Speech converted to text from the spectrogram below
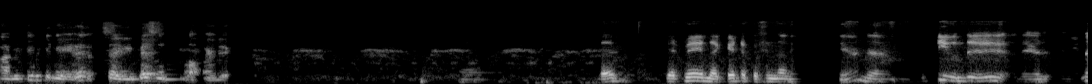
ஆ விட்டு விட்டு கேக்குது. சரி நீ பேசுங்க ஏற்கனவே இந்த கேட்ட கொஷின் தான் இந்த குட்டி வந்து என்ன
